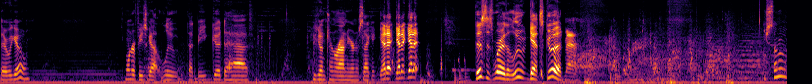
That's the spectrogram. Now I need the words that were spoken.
There we go. Wonder if he's got loot. That'd be good to have. He's gonna turn around here in a second. Get it, get it, get it! This is where the loot gets good, man. You son of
